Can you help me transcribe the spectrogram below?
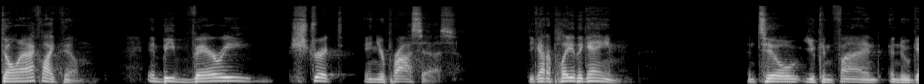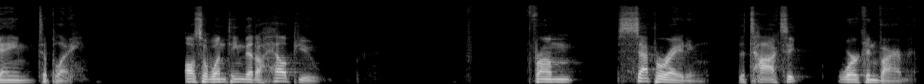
don't act like them and be very strict in your process. You got to play the game until you can find a new game to play. Also, one thing that'll help you from separating the toxic work environment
